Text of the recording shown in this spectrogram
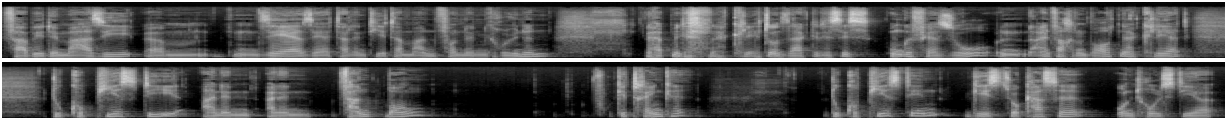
Fabio De Masi, ähm, ein sehr, sehr talentierter Mann von den Grünen, hat mir das mal erklärt und sagte, das ist ungefähr so, in einfachen Worten erklärt, du kopierst die einen, einen Pfandbon, Getränke, du kopierst den, gehst zur Kasse und holst dir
